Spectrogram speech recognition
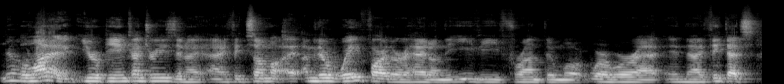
no. a lot of European countries, and I, I think some, I, I mean, they're way farther ahead on the EV front than where, where we're at. And I think that's,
